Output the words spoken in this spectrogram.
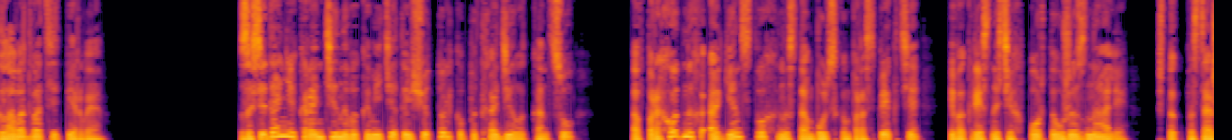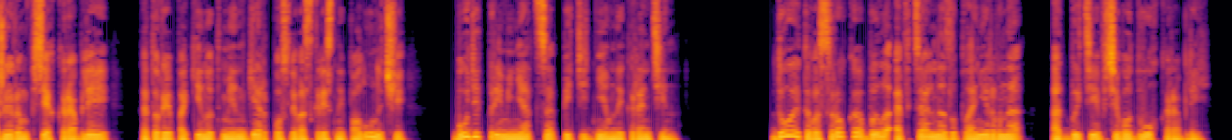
Глава 21. Заседание карантинного комитета еще только подходило к концу, а в пароходных агентствах на Стамбульском проспекте и в окрестностях порта уже знали, что к пассажирам всех кораблей, которые покинут Менгер после воскресной полуночи, будет применяться пятидневный карантин. До этого срока было официально запланировано отбытие всего двух кораблей.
